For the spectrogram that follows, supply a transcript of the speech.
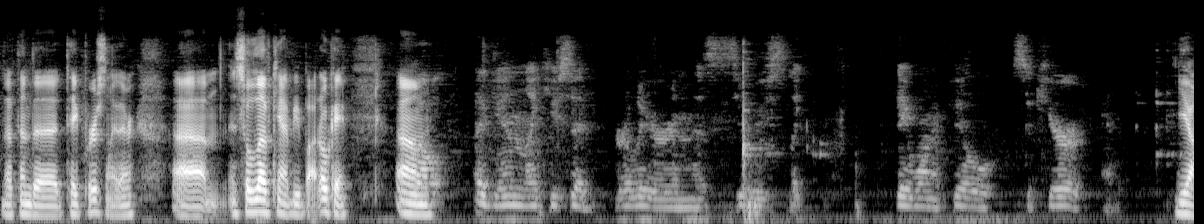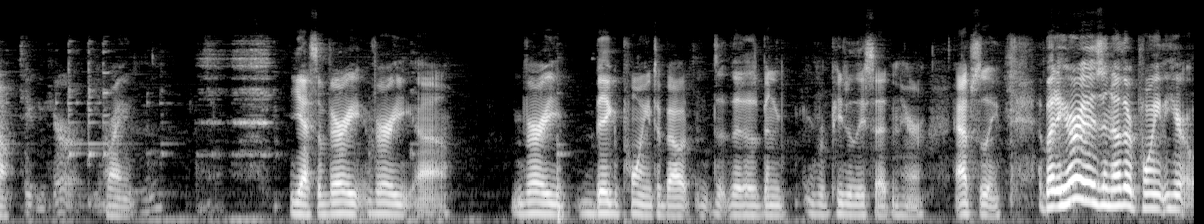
nothing to take personally there. Um, and so love can't be bought. Okay. Um, well, again, like you said earlier in this series, like they want to feel secure and yeah, taken care of. You know? Right. Yes, a very, very, uh, very big point about th that has been repeatedly said in here. Absolutely. But here is another point here.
